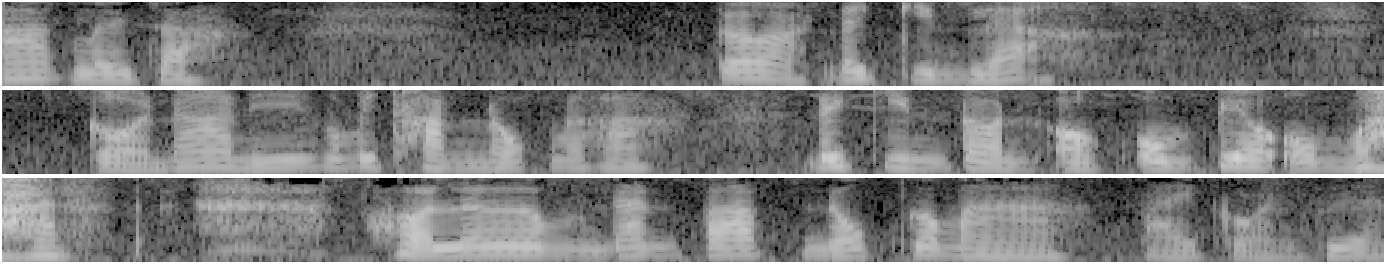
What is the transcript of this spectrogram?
มากเลยจ้ะ ก็ได้กินแล้ว ก่อนหน้านี้ก็ไม่ทันนกนะคะ ได้กินตอนออกอมเปรี้ยวอมหวาน พอเริ่มนั่นปั๊บนกก็มาไปก่อนเพื่อน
